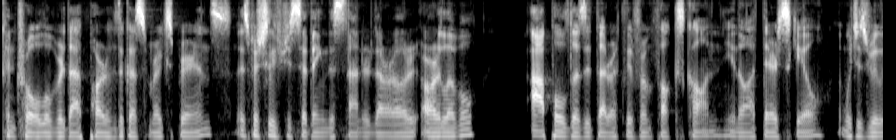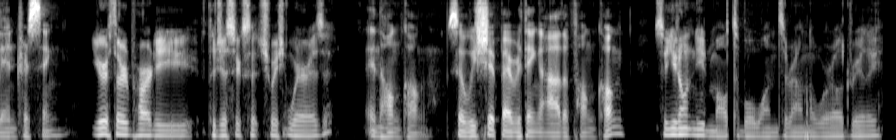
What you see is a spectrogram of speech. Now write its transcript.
control over that part of the customer experience, especially if you're setting the standard at our, our level. Apple does it directly from Foxconn, you know, at their scale, which is really interesting. Your third party logistics situation, where is it? In Hong Kong. So we ship everything out of Hong Kong. So you don't need multiple ones around the world, really?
